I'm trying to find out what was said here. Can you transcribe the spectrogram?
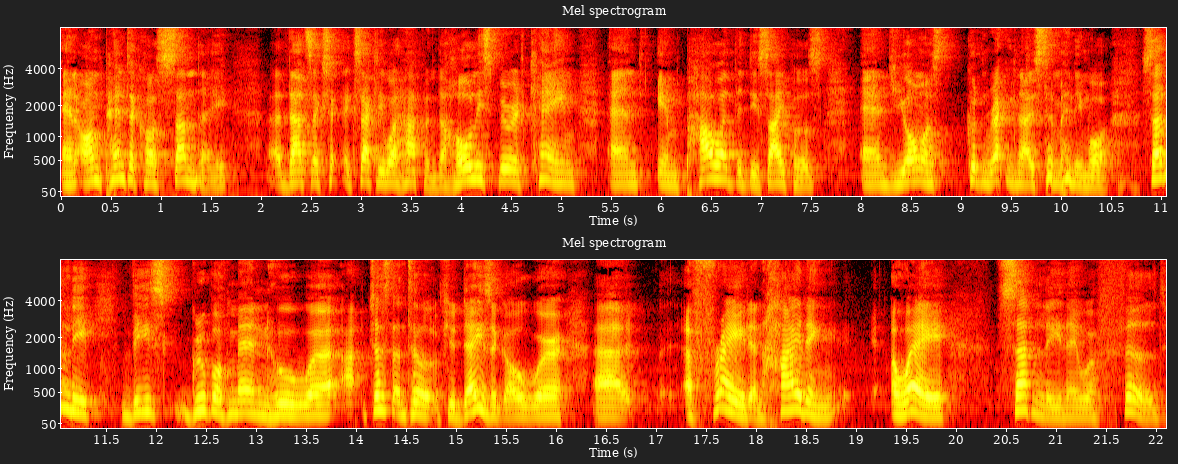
And on Pentecost Sunday, uh, that's ex- exactly what happened. The Holy Spirit came and empowered the disciples, and you almost couldn't recognize them anymore. Suddenly, these group of men who were uh, just until a few days ago were uh, afraid and hiding away, suddenly they were filled.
